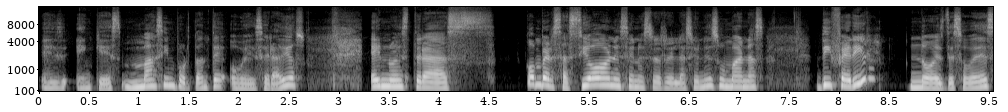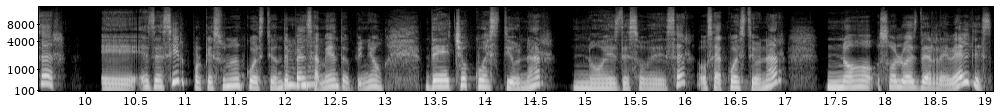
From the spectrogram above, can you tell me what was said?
en que es más importante obedecer a Dios. En nuestras conversaciones, en nuestras relaciones humanas, diferir no es desobedecer. Eh, es decir, porque es una cuestión de pensamiento, de opinión. De hecho, cuestionar no es desobedecer. O sea, cuestionar no solo es de rebeldes,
